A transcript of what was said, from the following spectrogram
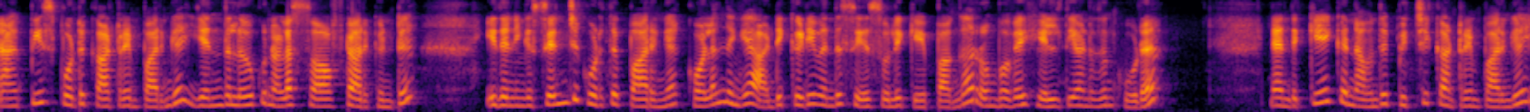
நான் பீஸ் போட்டு காட்டுறேன் பாருங்கள் எந்த அளவுக்கு நல்லா சாஃப்டாக இருக்குன்ட்டு. இதை நீங்கள் செஞ்சு கொடுத்து பாருங்கள் குழந்தைங்க அடிக்கடி வந்து செய்ய சொல்லி கேட்பாங்க. ரொம்பவே ஹெல்த்தியானதும் கூட. நான் இந்த கேக்கை நான் வந்து பிச்சு காட்டுறேன் பாருங்கள்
